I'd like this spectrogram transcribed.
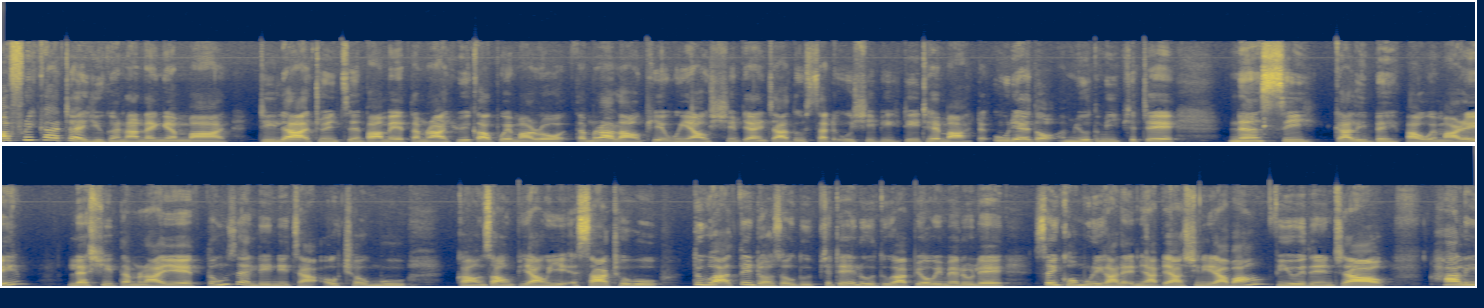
အာဖရိကတိုက်ယူဂန်နာနိုင်ငံမှာဒီလအတွင်းကျင်းပမဲ့သမရရွေးကောက်ပွဲမှာတော့သမရလောင်အဖြစ်ဝင်ရောက်ရှင်ပြိုင်ကြသူ၁၁ဦးရှိပြီးဒီထဲမှာတဦးတည်းသောအမျိုးသမီးဖြစ်တဲ့နန်စီကာလီဘေပါဝင်ပါတယ်။လက်ရှိသမရရဲ့34နှစ်ကြာအုပ်ချုပ်မှုခေါင်းဆောင်ပြောင်းရေးအစားထိုးဖို့သူဟာအသင့်တော်ဆုံးသူဖြစ်တယ်လို့သူကပြောပေမဲ့လို့လည်းစိန်ခေါ်မှုတွေကလည်းအများပြားရှိနေတာပါ။ VOA သတင်းကြောင့်ဟာလီ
